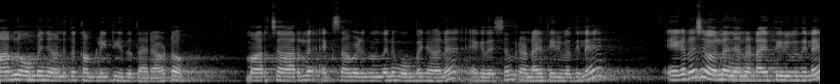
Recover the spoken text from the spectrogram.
ആറിന് മുമ്പ് ഞാനിത് കംപ്ലീറ്റ് ചെയ്ത് തരാം കേട്ടോ. മാർച്ച് ആറിൽ എക്സാം എഴുതുന്നതിന് മുമ്പ് ഞാൻ ഏകദേശം രണ്ടായിരത്തി ഇരുപതിലെ ഏകദേശമല്ല ഞാൻ രണ്ടായിരത്തി ഇരുപതിലെ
